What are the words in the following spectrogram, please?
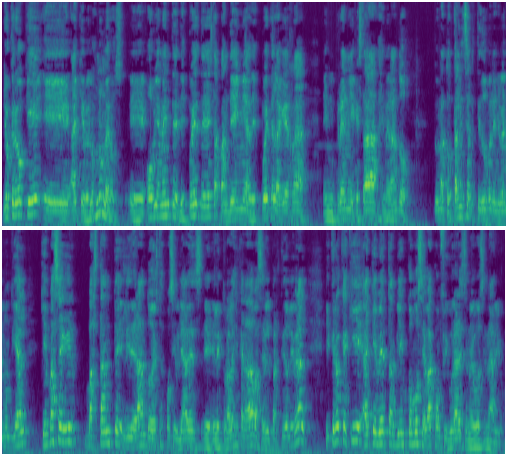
yo creo que eh, hay que ver los números. Eh, obviamente, después de esta pandemia, después de la guerra en Ucrania que está generando una total incertidumbre a nivel mundial, quien va a seguir bastante liderando estas posibilidades eh, electorales en Canadá va a ser el Partido Liberal. Y creo que aquí hay que ver también cómo se va a configurar este nuevo escenario.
